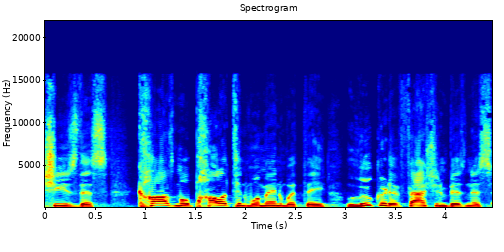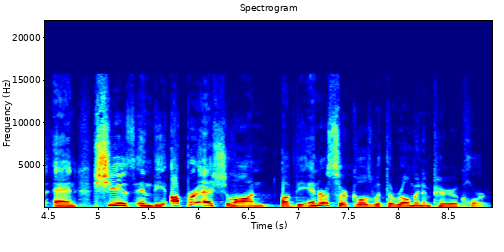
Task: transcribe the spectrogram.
She's this cosmopolitan woman with a lucrative fashion business, and she is in the upper echelon of the inner circles with the Roman imperial court.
